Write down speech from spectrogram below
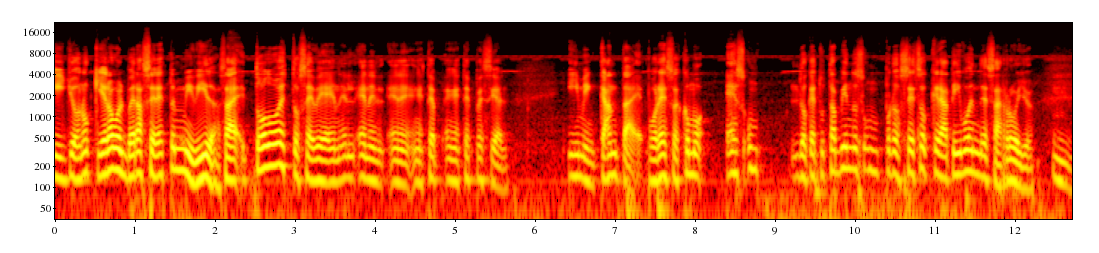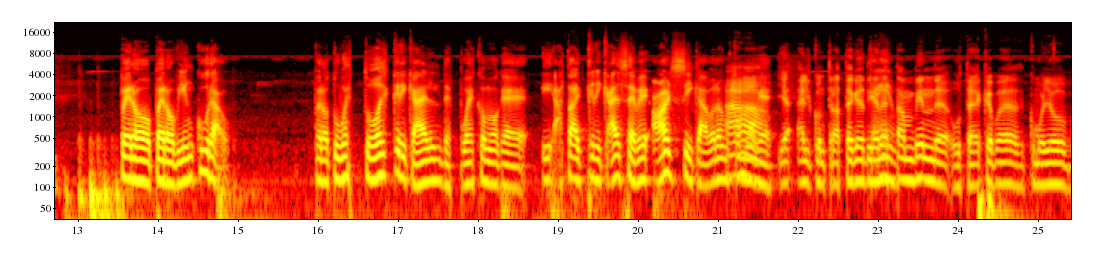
y yo no quiero volver a hacer esto en mi vida. O sea, todo esto se ve en, el, en, el, en, en este, en este especial. Y me encanta. eh, Por eso es como, es un, lo que tú estás viendo es un proceso creativo en desarrollo. Mm. Pero, pero bien curado. Pero tú ves todo el crical después como que... Y hasta el crical se ve artsy, cabrón. Ajá. Como que... Y el contraste que tienes Damn. también de ustedes que pues, como yo,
